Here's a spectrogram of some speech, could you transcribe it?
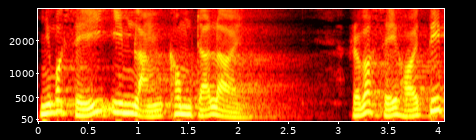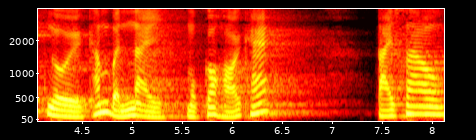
Nhưng bác sĩ im lặng không trả lời. Rồi bác sĩ hỏi tiếp người khám bệnh này một câu hỏi khác. Tại sao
